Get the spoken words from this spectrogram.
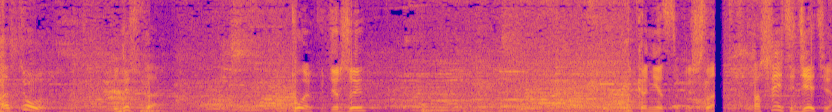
Настюш, иди сюда. Польку держи. Наконец-то пришла. Пошлите, дети.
